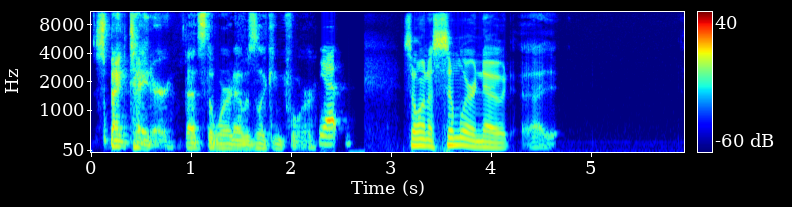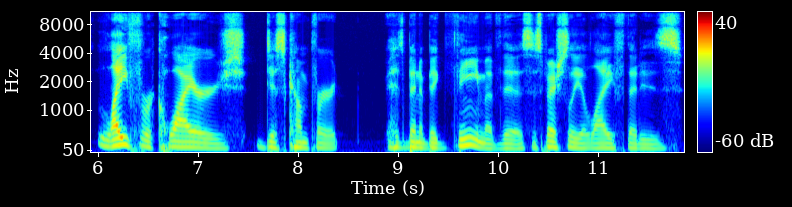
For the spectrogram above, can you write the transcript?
Spectator. That's the word I was looking for. Yep. So, on a similar note, uh, life requires discomfort has been a big theme of this, especially a life that is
